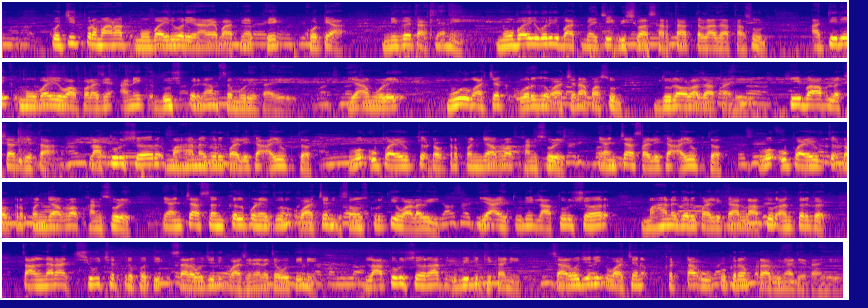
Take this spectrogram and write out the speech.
क्वचित प्रमाणात मोबाईलवर येणाऱ्या बातम्या फेक खोट्या निघत असल्याने मोबाईलवरील बातम्याची विश्वासार्हता तळा जात असून अतिरेक मोबाईल वापराचे अनेक दुष्परिणाम समोर येत आहे यामुळे मूळ वाचक वर्ग वाचनापासून दुलावला जात आहे. ही बाब लक्षात घेता लातूर शहर महानगरपालिका आयुक्त व उपायुक्त डॉक्टर पंजाबराव खानसोळे यांच्या पालिका आयुक्त व उपायुक्त डॉक्टर पंजाबराव खानसोळे यांच्या संकल्पनेतून वाचन संस्कृती वाढावी. या हेतूने लातूर शहर महानगरपालिका लातूर अंतर्गत चालणारा शिवछत्रपती सार्वजनिक वाचनालयाच्या वतीने लातूर शहरात विविध ठिकाणी सार्वजनिक वाचन कट्टा उपक्रम राबविण्यात येत आहे.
